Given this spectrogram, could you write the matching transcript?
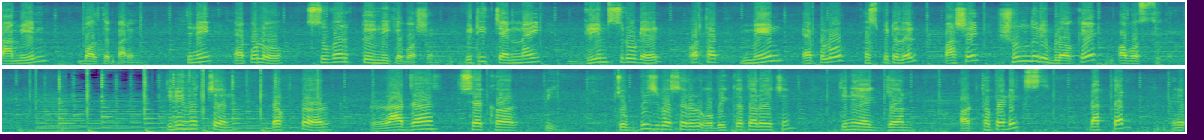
তামিল বলতে পারেন। তিনি অ্যাপোলো সুগার ক্লিনিকে বসেন। এটি চেন্নাই গ্রিমস রোডের, অর্থাৎ মেন অ্যাপোলো হসপিটালের পাশে সুন্দরী ব্লকে অবস্থিত। তিনি হচ্ছেন ডক্টর রাজা শেখর চব্বিশ বছরের অভিজ্ঞতা রয়েছে। তিনি একজন অর্থোপেডিক্স ডাক্তার, তিনি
